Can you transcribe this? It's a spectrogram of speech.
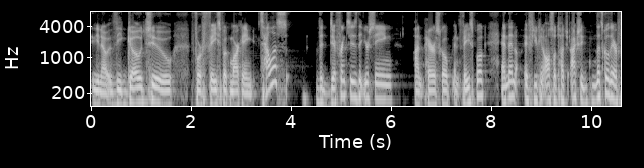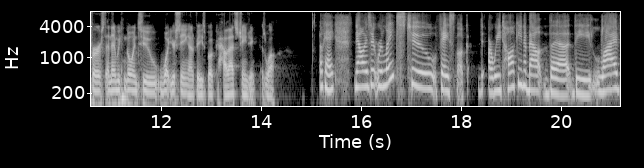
you know, the go to for Facebook marketing. Tell us the differences that you're seeing on Periscope and Facebook. And then if you can also touch, actually, let's go there first, and then we can go into what you're seeing on Facebook, how that's changing as well. Okay. Now, as it relates to Facebook, are we talking about the the live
